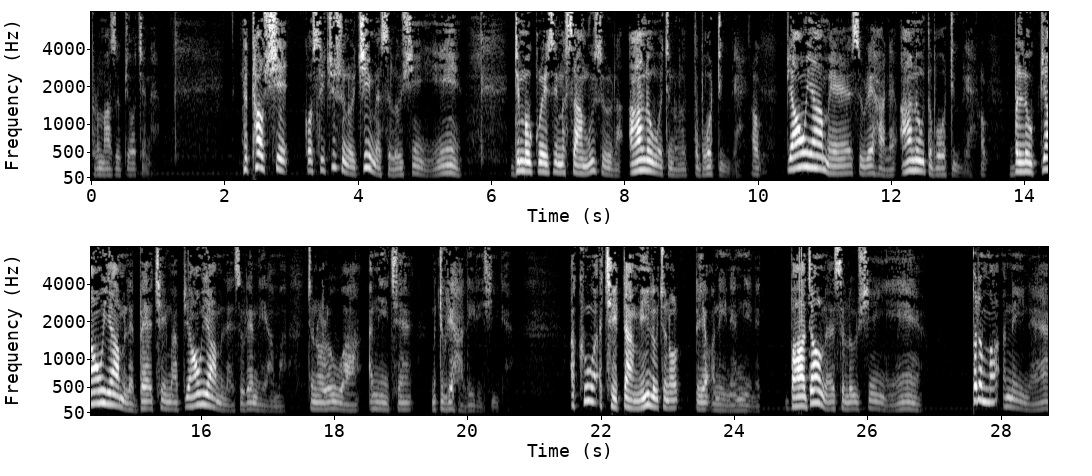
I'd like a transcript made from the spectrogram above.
ပထမဦးဆုံးပြောချင်တယ်။၂၀၀၈ Constitution ကိုကြည့်မယ်ဆိုရင် ဒီမိုကရေစီမဆန်ဘူးဆိုတာအားလုံးကသဘောတူတယ်။ပြောင်းရမယ်ဆိုတဲ့ဟာလည်းအားလုံးသဘောတူတယ်။ဘယ်လိုပြောင်းရမလဲ။ဘယ်အချိန်မှာပြောင်းရမလဲဆိုတဲ့နေရာမှာကျနော်တို့ကအမြင်ချင်းမတူတဲ့ဟာလေးတွေရှိတယ်။အခုကအခြေတန်ပြီလို့ကျနော်တယောက်အနေနဲ့မြင်တယ်။ဘာကြောင့်လဲဆိုရင်ပထမအနေနဲ့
